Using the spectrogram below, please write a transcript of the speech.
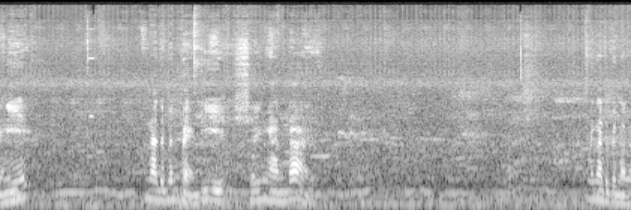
งนี้ น่าจะเป็นแผงที่ใช้งานได้ ไม่น่าจะเป็นอะไร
